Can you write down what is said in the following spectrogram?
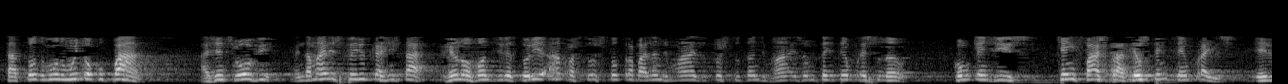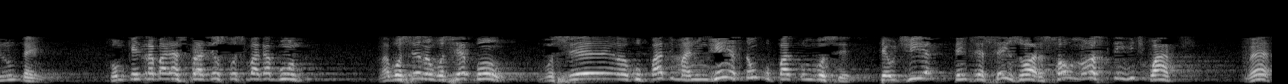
Está todo mundo muito ocupado. A gente ouve, ainda mais nesse período que a gente está renovando diretoria, ah pastor, estou trabalhando demais, eu estou estudando demais, eu não tenho tempo para isso não. Como quem diz, quem faz para Deus tem tempo para isso. Ele não tem. Como quem trabalhasse para Deus fosse vagabundo. Mas você não, você é bom. Você é ocupado demais. Ninguém é tão ocupado como você. Teu dia tem 16 horas, só o nosso que tem 24. Né?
